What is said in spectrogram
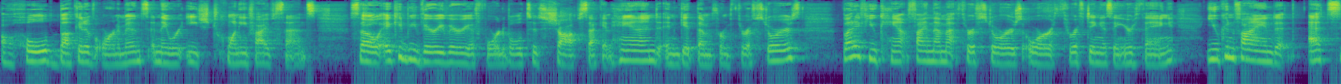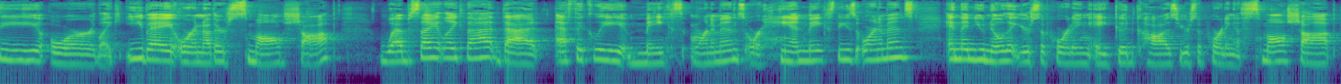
a whole bucket of ornaments and they were each 25 cents. So it can be very, very affordable to shop secondhand and get them from thrift stores. But if you can't find them at thrift stores or thrifting isn't your thing, you can find Etsy or like eBay or another small shop website like that that ethically makes ornaments or hand makes these ornaments and then you know that you're supporting a good cause you're supporting a small shop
